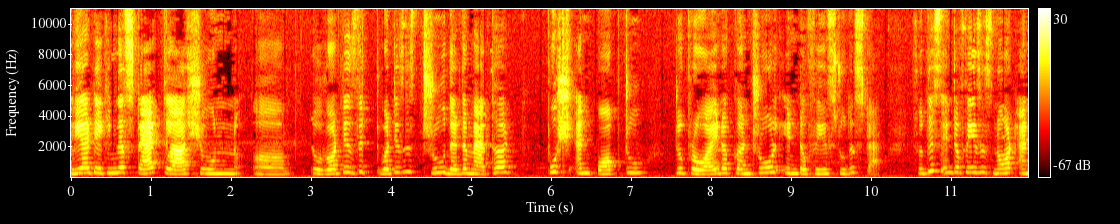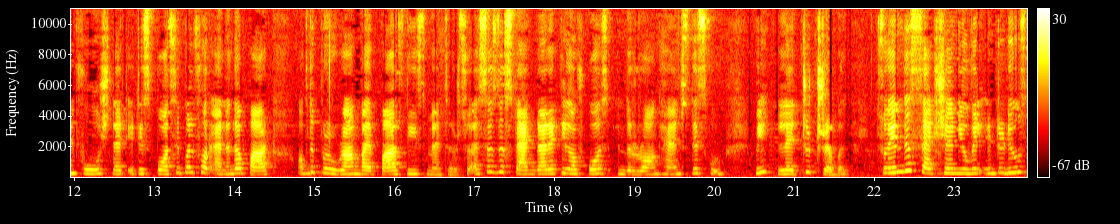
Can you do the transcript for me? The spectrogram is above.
we are taking the stack class shown uh, so what is it what is it true that the method push and pop to to provide a control interface to the stack so this interface is not enforced that it is possible for another part of the program bypass these methods. So access the stack directly of course in the wrong hands this could be led to trouble. So in this section you will introduce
